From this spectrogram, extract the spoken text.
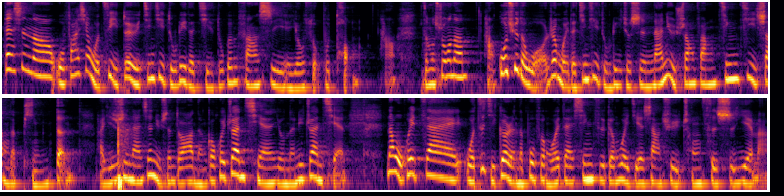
但是呢，我发现我自己对于经济独立的解读跟方式也有所不同。好，怎么说呢？好，过去的我认为的经济独立就是男女双方经济上的平等，啊，也就是男生女生都要能够会赚钱，有能力赚钱。那我会在我自己个人的部分，我会在薪资跟位阶上去冲刺事业嘛。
